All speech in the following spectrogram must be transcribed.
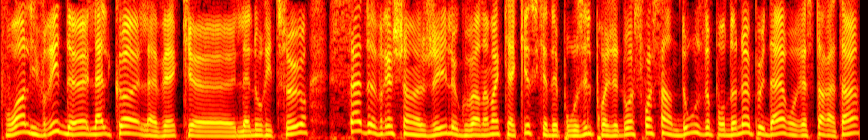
pouvoir livrer de l'alcool avec euh, de la nourriture. Ça devrait changer. Le gouvernement Kakis qui a déposé le projet de loi 72 là, pour donner un peu d'air aux restaurateurs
